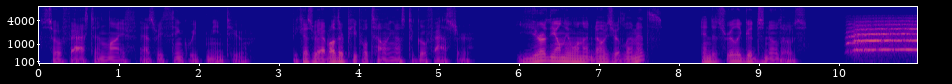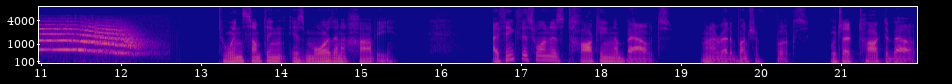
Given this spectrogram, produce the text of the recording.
so fast in life as we think we need to because we have other people telling us to go faster. You're the only one that knows your limits, and it's really good to know those. To win something is more than a hobby. I think this one is talking about when I read a bunch of books, which I've talked about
